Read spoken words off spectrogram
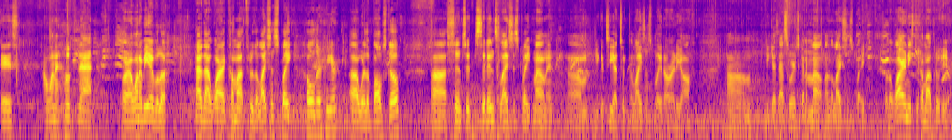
is I want to hook that or I want to be able to have that wire come out through the license plate holder here uh, where the bulbs go uh, since it's it license plate mounted um, you can see I took the license plate already off um, because that's where it's to mount on the license plate. So the wire needs to come out through here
